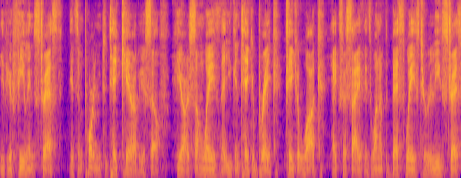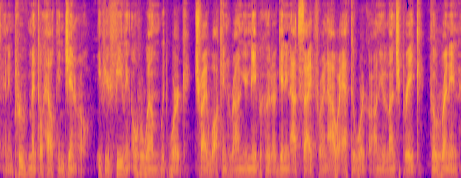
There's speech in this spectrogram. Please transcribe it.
If you're feeling stressed, it's important to take care of yourself. Here are some ways that you can take a break, take a walk. Exercise is one of the best ways to relieve stress and improve mental health in general. If you're feeling overwhelmed with work, try walking around your neighborhood or getting outside for an hour after work or on your lunch break. Go running.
